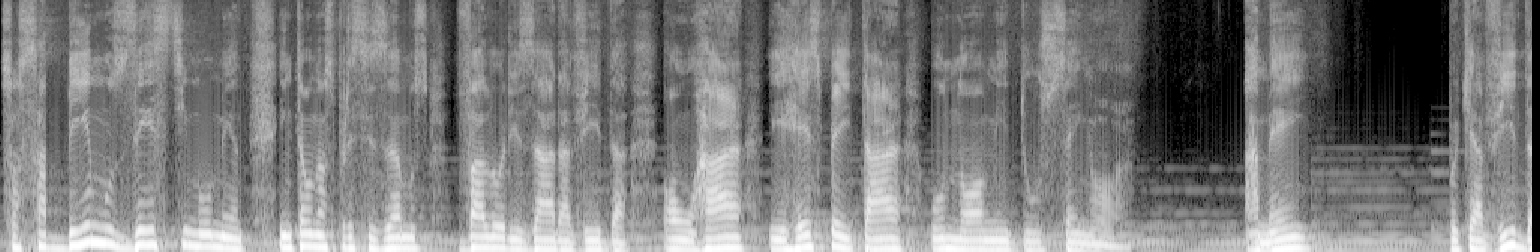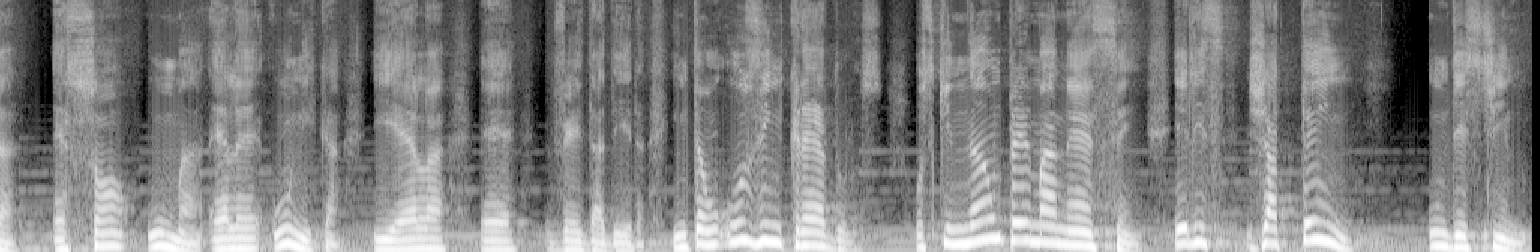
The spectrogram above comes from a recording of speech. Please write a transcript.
só sabemos este momento. Então nós precisamos valorizar a vida, honrar e respeitar o nome do Senhor. Amém? Porque a vida é só uma, ela é única e ela é verdadeira. Então, os incrédulos, os que não permanecem, eles já têm um destino.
